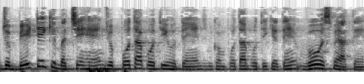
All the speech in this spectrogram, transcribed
جو بیٹے کے بچے ہیں، جو پوتا پوتی ہوتے ہیں، جن کو ہم پوتا پوتی کہتے ہیں، وہ اس میں آتے ہیں۔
